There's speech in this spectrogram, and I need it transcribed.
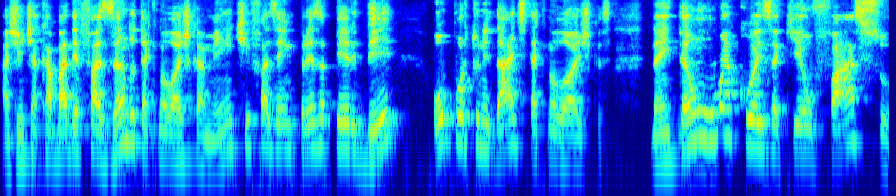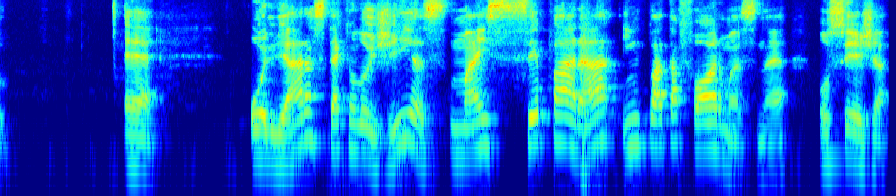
a gente acabar defasando tecnologicamente e fazer a empresa perder oportunidades tecnológicas. Né? Então, uma coisa que eu faço é olhar as tecnologias, mas separar em plataformas, né? Ou seja,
